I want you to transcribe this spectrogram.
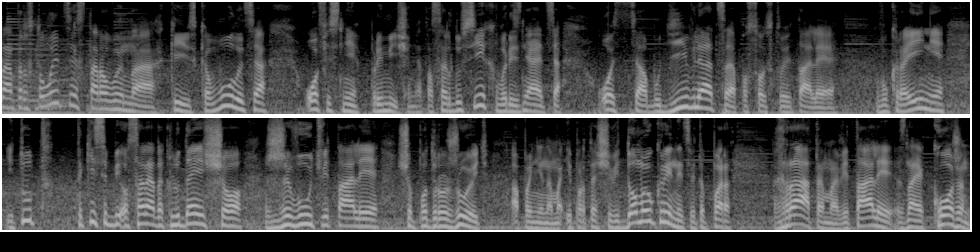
Центр столиці, старовинна київська вулиця, офісні приміщення. Та серед усіх вирізняється ось ця будівля, це посольство Італії в Україні. І тут такий собі осередок людей, що живуть в Італії, що подорожують Апенінами. І про те, що відомий українець відтепер гратиме в Італії, знає кожен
